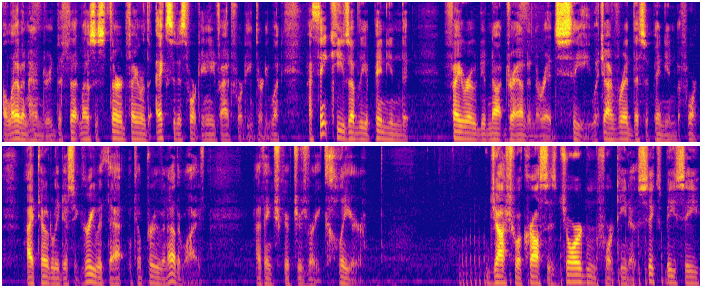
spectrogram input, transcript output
1100. The Moses' third Pharaoh, the Exodus, 1485 to 1431. I think he's of the opinion that Pharaoh did not drown in the Red Sea, which I've read this opinion before. I totally disagree with that until proven otherwise. I think Scripture is very clear. Joshua crosses Jordan, 1406 BC.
